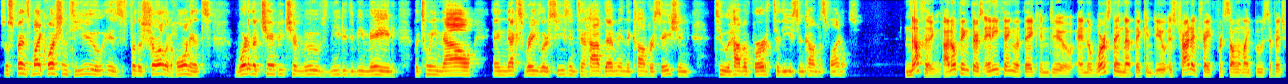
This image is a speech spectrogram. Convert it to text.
So, Spence, my question to you is for the Charlotte Hornets, what are the championship moves needed to be made between now and next regular season to have them in the conversation to have a berth to the Eastern Conference Finals? Nothing. I don't think there's anything that they can do. And the worst thing that they can do is try to trade for someone like Vucevic,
